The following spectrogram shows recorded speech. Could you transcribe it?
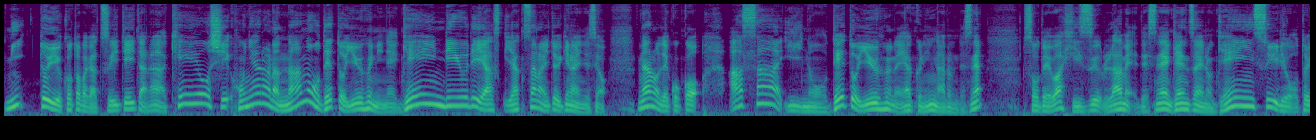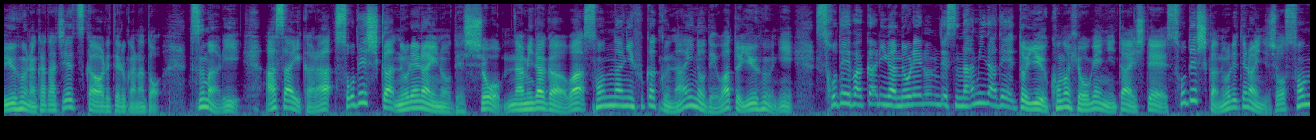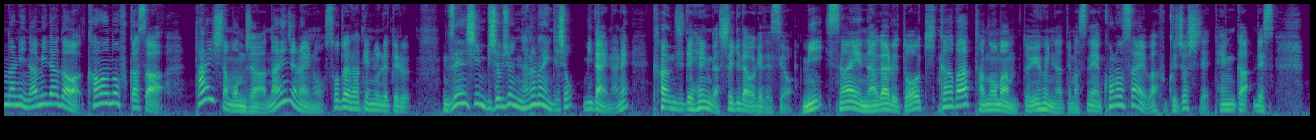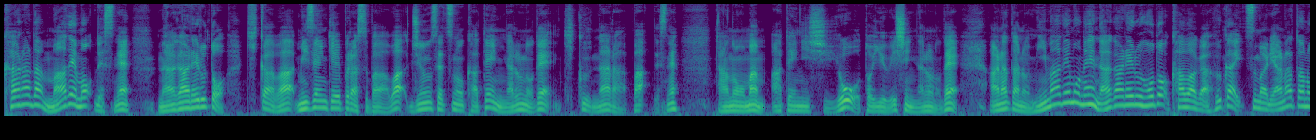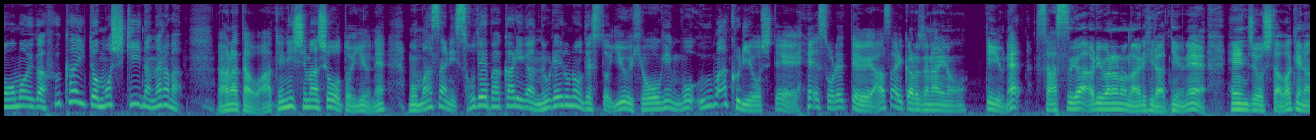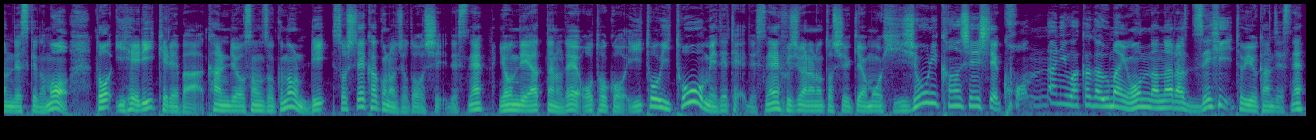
みという言葉がついていたら、形容詞、ほにゃららなのでというふうにね、原因理由で訳さないといけないんですよ。なので、ここ、浅いのでというふうな訳になるんですね。袖はひずらめですね。現在の原因推量という風な形で使われてるかなと。つまり、浅いから袖しか濡れないのでしょう。涙川はそんなに深くないのではという風に、袖ばかりが濡れるんです、涙でというこの表現に対して、袖しか濡れてないんでしょそんなに涙川、川の深さ、大したもんじゃないんじゃないの？袖だけ濡れてる。全身びしょびしょにならないんでしょ？みたいなね、感じで変化してきたわけですよ。身さえ流ると、気かば頼まんという風になってますね。この際は副助詞で転化です。体までもですね、流れると、気かば未然形プラスバーは純節の過程になるので、聞くならばですね。頼まん、当てにしようという意思になるので、あなたの身までもね、流れるほど川が深い、つまりああなたの思いが深いともし聞いたならば、あなたを当てにしましょうというね、もうまさに袖ばかりが濡れるのですという表現をうまく利用して、それって浅いからじゃないの？っていうね、さすが有原の成平っていうね、返事をしたわけなんですけども、と、イヘリければ、官僚存続の理、そして過去の助動詞ですね。読んでやったので、男、糸糸をめでてですね。藤原の俊之はもう非常に感心して、こんなに和歌がうまい女ならぜひという感じですね。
